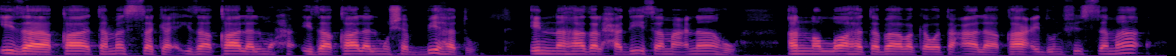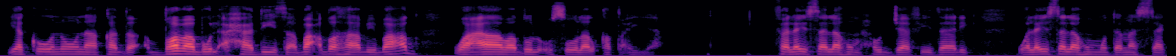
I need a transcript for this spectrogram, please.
إذا قال تمسك إذا قال المح إذا قال المشبهة إن هذا الحديث معناه أن الله تبارك وتعالى قاعد في السماء يكونون قد ضربوا الأحاديث بعضها ببعض وعارضوا الأصول القطعية. فليس لهم حجة في ذلك وليس لهم متمسك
